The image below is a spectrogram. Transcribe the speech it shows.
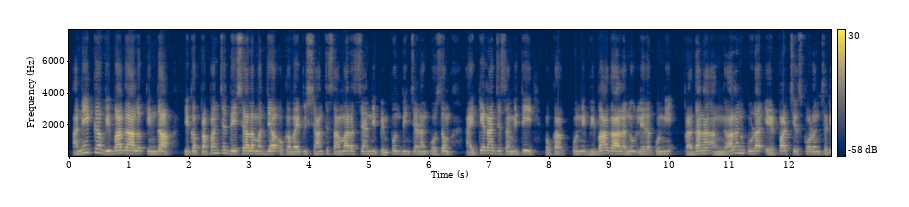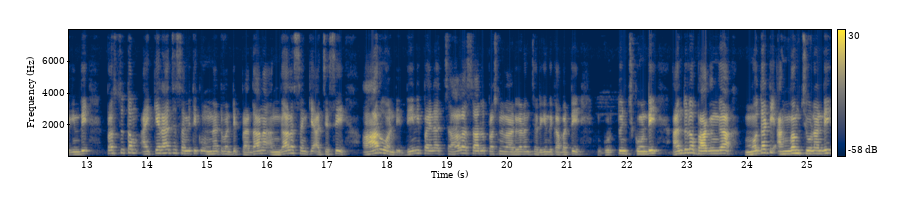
అనేక విభాగాల కింద ఈ యొక్క ప్రపంచ దేశాల మధ్య ఒకవైపు శాంతి సామరస్యాన్ని పెంపొందించడం కోసం ఐక్యరాజ్య సమితి ఒక కొన్ని విభాగాలను లేదా కొన్ని ప్రధాన అంగాలను కూడా ఏర్పాటు చేసుకోవడం జరిగింది. ప్రస్తుతం ఐక్యరాజ్య సమితికి ఉన్నటువంటి ప్రధాన అంగాల సంఖ్య వచ్చేసి ఆరు అండి. దీనిపైన చాలాసార్లు ప్రశ్నలు అడగడం జరిగింది కాబట్టి గుర్తుంచుకోండి. అందులో భాగంగా మొదటి అంగం చూడండి.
